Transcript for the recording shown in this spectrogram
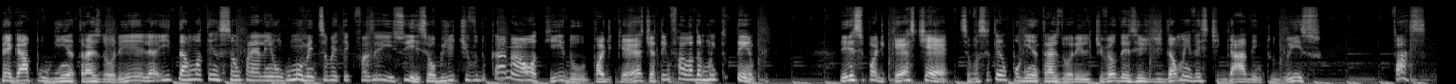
pegar a pulguinha atrás da orelha e dar uma atenção para ela. Em algum momento você vai ter que fazer isso. E esse é o objetivo do canal aqui, do podcast. Já tem falado há muito tempo. Esse podcast é: se você tem um pulguinha atrás da orelha e tiver o desejo de dar uma investigada em tudo isso, faça.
